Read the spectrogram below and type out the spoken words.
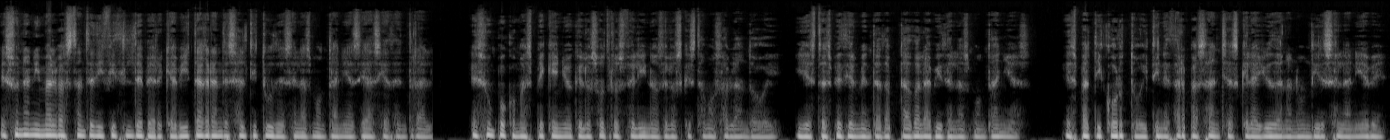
Es un animal bastante difícil de ver que habita grandes altitudes en las montañas de Asia Central. Es un poco más pequeño que los otros felinos de los que estamos hablando hoy, y está especialmente adaptado a la vida en las montañas. Es paticorto y tiene zarpas anchas que le ayudan a no hundirse en la nieve,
